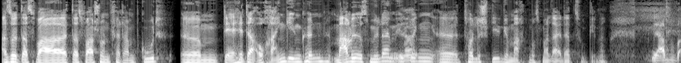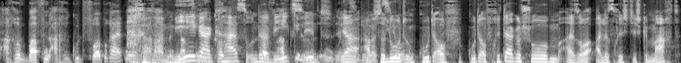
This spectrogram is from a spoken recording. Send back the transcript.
Also das war, das war schon verdammt gut. Ähm, der hätte auch reingehen können. Marius Müller im Ja. Übrigen, äh, tolles Spiel gemacht, muss man leider zugeben. Ja, aber Ache war von Ache gut vorbereitet. Ach, er war mir mega krass unterwegs und der ja, Situation. absolut und gut auf gut auf Ritter geschoben, also alles richtig gemacht.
